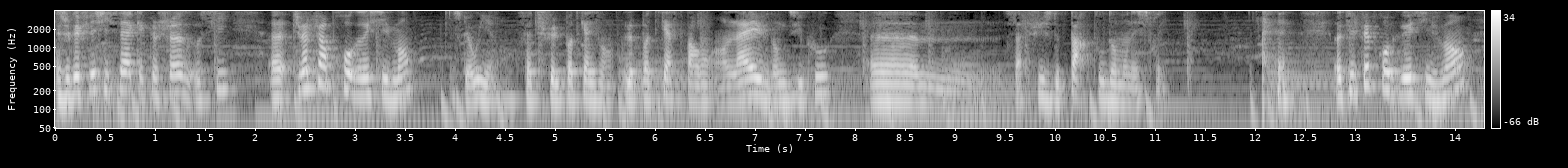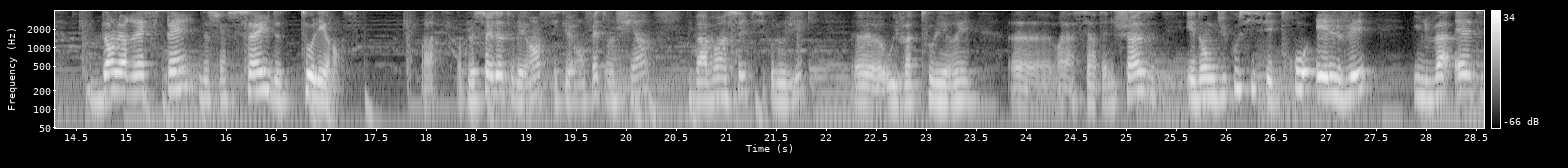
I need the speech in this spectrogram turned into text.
Je réfléchissais à quelque chose aussi. Euh, tu vas le faire progressivement. Parce que oui, en fait, je fais le podcast, en, le podcast pardon, en live, donc du coup, ça fuse de partout dans mon esprit. donc tu le fais progressivement dans le respect de son seuil de tolérance. Voilà. Donc le seuil de tolérance, c'est qu'en en fait, un chien, il va avoir un seuil psychologique où il va tolérer euh, voilà, certaines choses. Et donc, du coup, si c'est trop élevé, il va être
